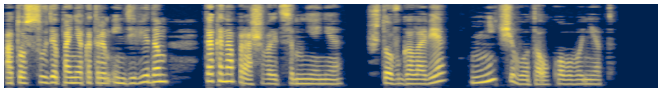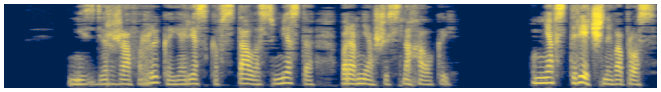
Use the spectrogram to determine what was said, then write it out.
А то, судя по некоторым индивидам, так и напрашивается мнение, что в голове ничего толкового нет. Не сдержав рыка, я резко встала с места, поравнявшись с нахалкой. — У меня встречный вопрос,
